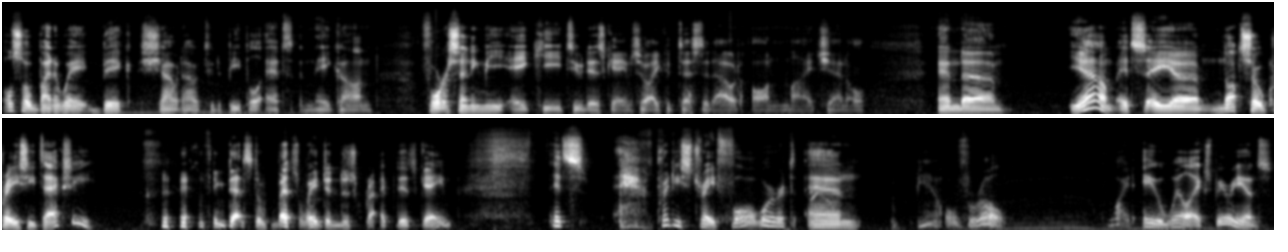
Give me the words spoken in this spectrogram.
Also, by the way, big shout out to the people at Nacon for sending me a key to this game so I could test it out on my channel. And um, yeah, it's a uh, not so crazy taxi. I think that's the best way to describe this game. It's pretty straightforward and yeah, overall quite a well experience.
